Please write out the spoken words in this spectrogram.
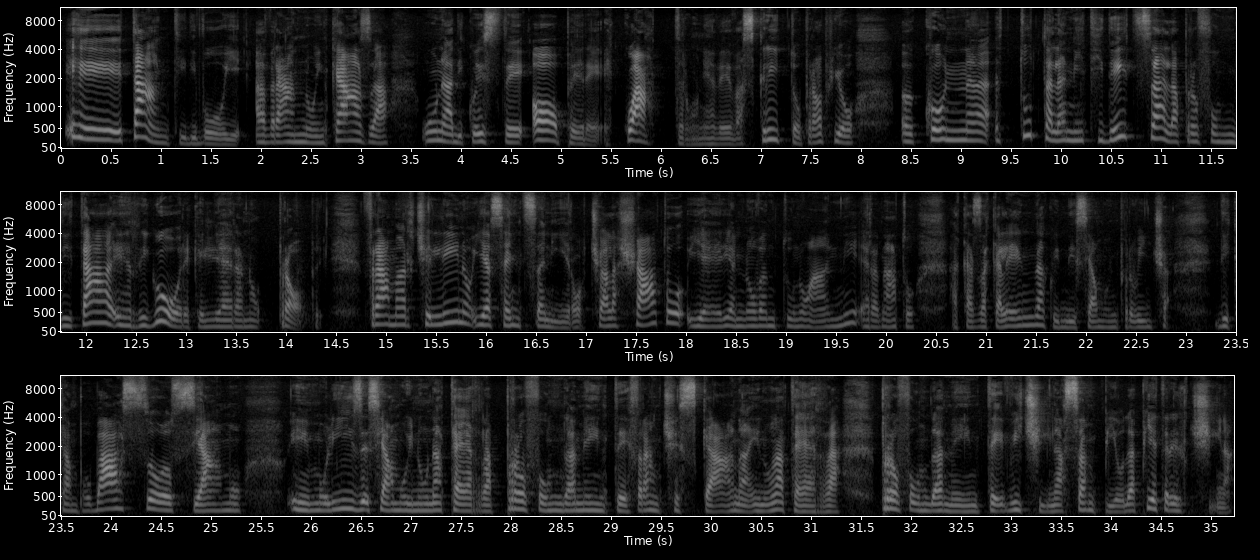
E tanti di voi avranno in casa una di queste opere, quattro ne aveva scritto proprio eh, con tutta la nitidezza, la profondità e il rigore che gli erano propri. Fra Marcellino Iasenza Niro ci ha lasciato ieri a 91 anni, era nato a Casa Calenda, quindi siamo in provincia di Campobasso, siamo in Molise, siamo in una terra profondamente francescana, in una terra profondamente vicina a San Pio da Pietrelcina.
